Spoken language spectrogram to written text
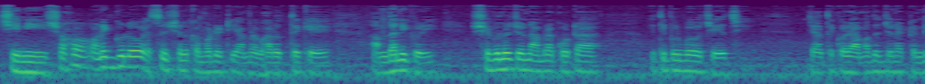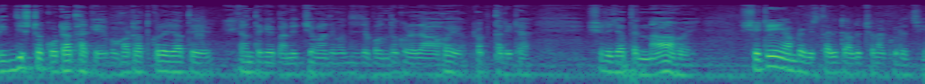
চিনি সহ অনেকগুলো এসেনশিয়াল কমোডিটি আমরা ভারত থেকে আমদানি করি সেগুলোর জন্য আমরা কোটা ইতিপূর্বেও চেয়েছি, যাতে করে আমাদের জন্য একটা নির্দিষ্ট কোটা থাকে এবং হঠাৎ করে যাতে এখান থেকে বাণিজ্য মাঝে মধ্যে যে বন্ধ করে দেওয়া হয়, রপ্তানিটা সেটা যাতে না হয়, সেটাই আমরা বিস্তারিত আলোচনা করেছি।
